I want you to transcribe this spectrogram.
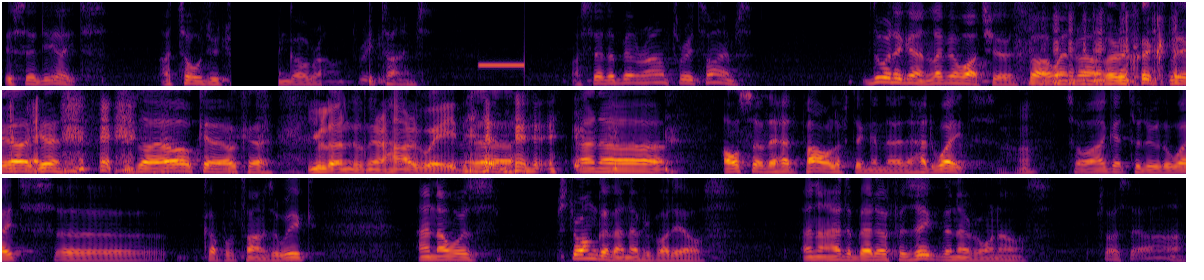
He said, Yates, I told you to go around three times. I said, I've been around three times. Do it again, let me watch you. So I went around very quickly yeah, again. He's like, okay, okay. You learned on the hard way. Yeah. and uh, also they had powerlifting in there, they had weights. Uh-huh. So I get to do the weights uh, a couple of times a week. And I was stronger than everybody else. And I had a better physique than everyone else. So I said, ah,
